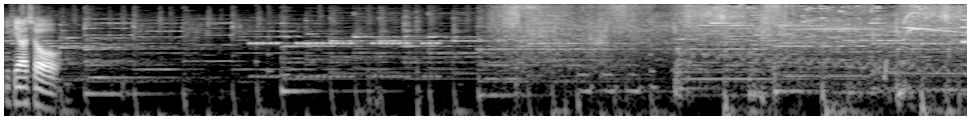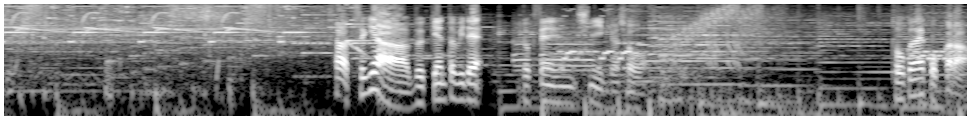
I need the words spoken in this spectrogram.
行きましょう。さあ次は物件飛びで独占しに行きましょう。遠くないこっから。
